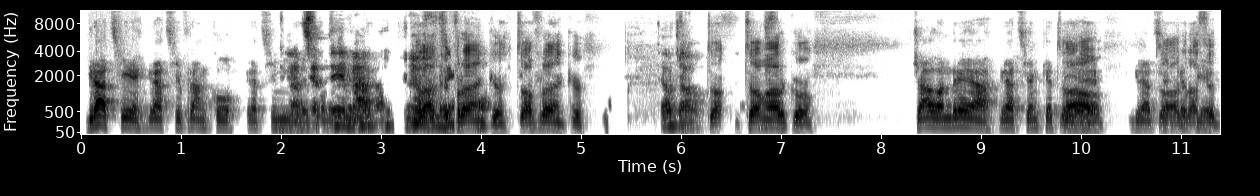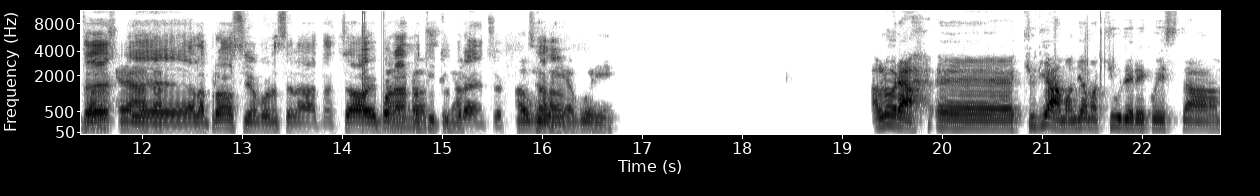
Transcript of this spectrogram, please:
Grazie, grazie Franco, grazie mille. Grazie a te Marco. Grazie Frank, ciao Frank. Ciao ciao. Ciao, ciao Marco. Ciao Andrea, grazie anche a te. Ciao. Grazie, ciao, grazie a te. A te. alla prossima, buona serata. Ciao e buon alla anno prossima. a il branch. Auguri, ciao. auguri. Allora, eh, chiudiamo, andiamo a chiudere questa,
